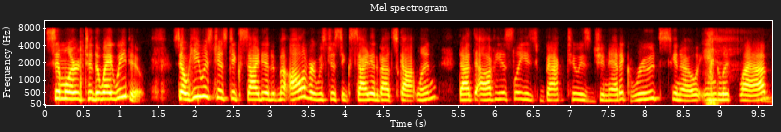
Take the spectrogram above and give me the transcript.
similar to the way we do. So he was just excited. Oliver was just excited about Scotland. That obviously is back to his genetic roots, you know, English lab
